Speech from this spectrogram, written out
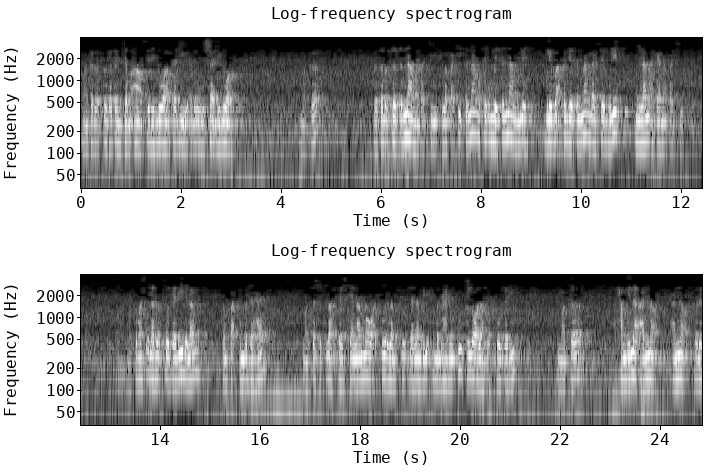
Maka doktor kata macam maaf Saya di luar tadi Ada urusan di luar Maka Doktor-doktor tenang pakcik. Kalau pakcik tenang, saya boleh tenang. Boleh boleh buat kerja tenang dan saya boleh menyelamatkan anak pakcik. Maka masuklah doktor tadi dalam tempat pembedahan. Maka setelah sekian lama waktu dalam dalam bilik pembedahan itu, keluarlah doktor tadi. Maka Alhamdulillah anak anak pada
